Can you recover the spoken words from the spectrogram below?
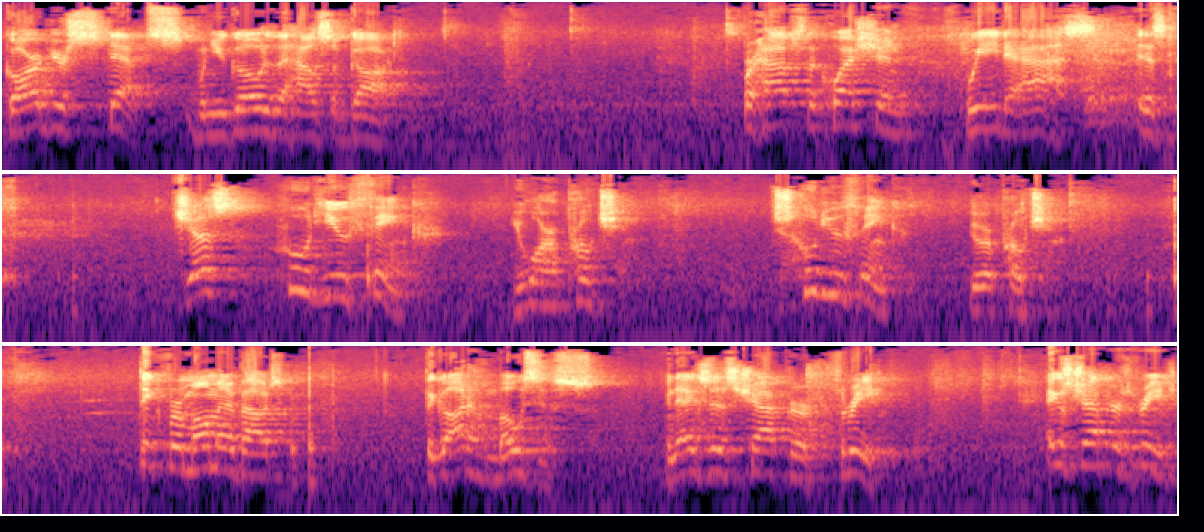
Guard your steps when you go to the house of God. Perhaps the question we need to ask is just who do you think you are approaching? Just who do you think you're approaching? Think for a moment about the God of Moses in Exodus chapter 3. Exodus chapter 3,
